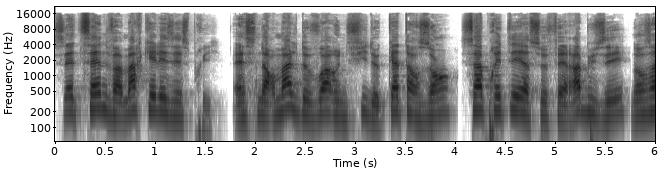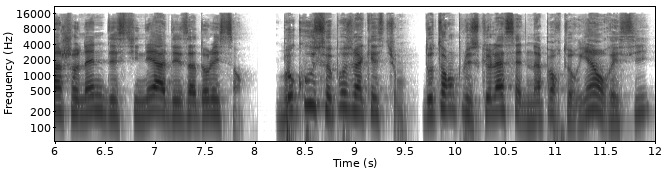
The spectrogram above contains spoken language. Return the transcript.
Cette scène va marquer les esprits. Est-ce normal de voir une fille de 14 ans s'apprêter à se faire abuser dans un shonen destiné à des adolescents? Beaucoup se posent la question, d'autant plus que la scène n'apporte rien au récit,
